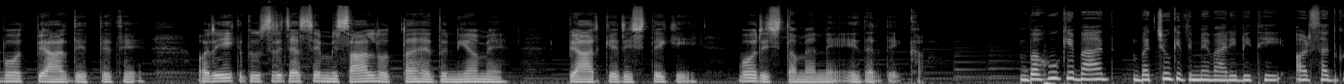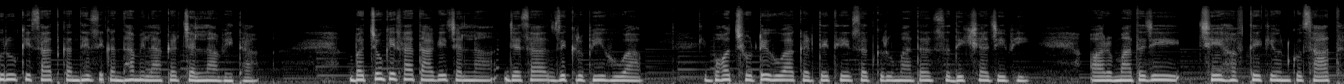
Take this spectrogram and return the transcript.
बहुत प्यार देते थे। और एक दूसरे जैसे मिसाल होता है दुनिया में प्यार के रिश्ते की, वो रिश्ता मैंने इधर देखा। बहू के बाद बच्चों की जिम्मेवारी भी थी और सदगुरु के साथ कंधे से कंधा मिलाकर चलना भी था। बच्चों के साथ आगे चलना जैसा ज़िक्र भी हुआ कि बहुत छोटे हुआ करते थे सदगुरु माता सदीक्षा जी भी। और माता जी छः हफ़्ते के उनको साथ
